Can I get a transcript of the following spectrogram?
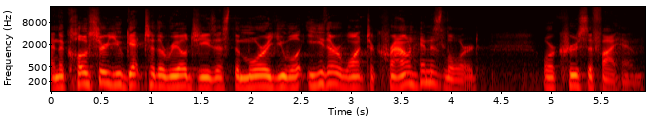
And the closer you get to the real Jesus, the more you will either want to crown him as Lord or crucify him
